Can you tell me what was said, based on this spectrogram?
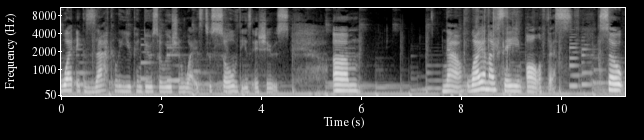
what exactly you can do solution wise to solve these issues. Um, now, why am I saying all of this? So,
